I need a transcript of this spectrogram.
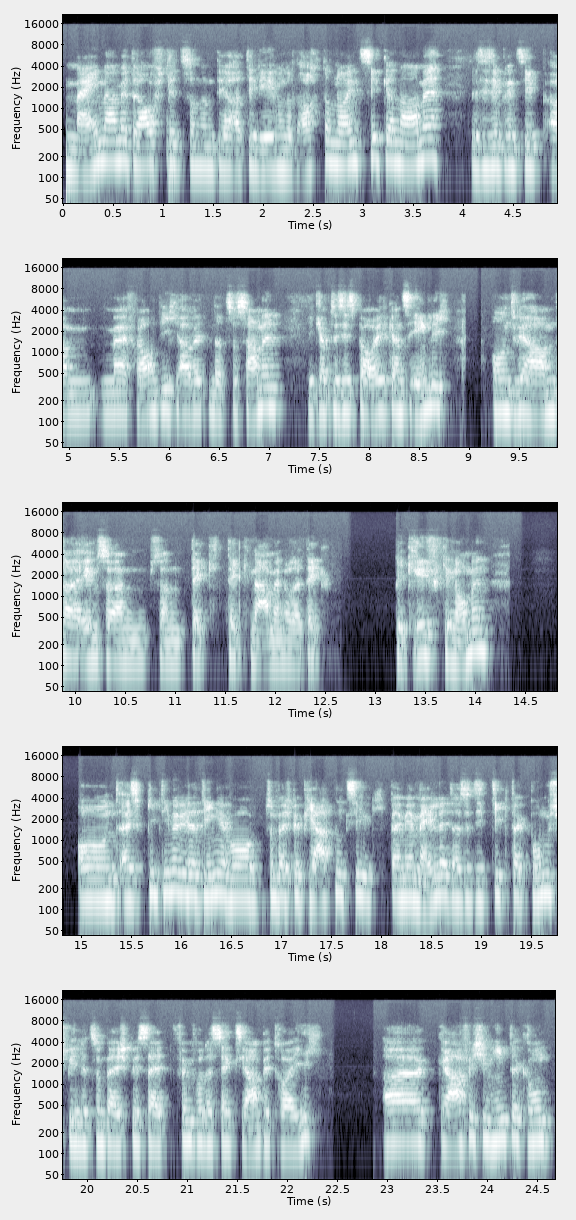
mein Name draufsteht, sondern der Atelier 198er Name. Das ist im Prinzip, ähm, meine Frau und ich arbeiten da zusammen. Ich glaube, das ist bei euch ganz ähnlich. Und wir haben da eben so einen, so einen Deck, Decknamen oder Deckbegriff genommen. Und es gibt immer wieder Dinge, wo zum Beispiel Piatnik sich bei mir meldet. Also die Tic-Tac-Boom-Spiele zum Beispiel seit fünf oder sechs Jahren betreue ich. Äh, grafisch im Hintergrund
